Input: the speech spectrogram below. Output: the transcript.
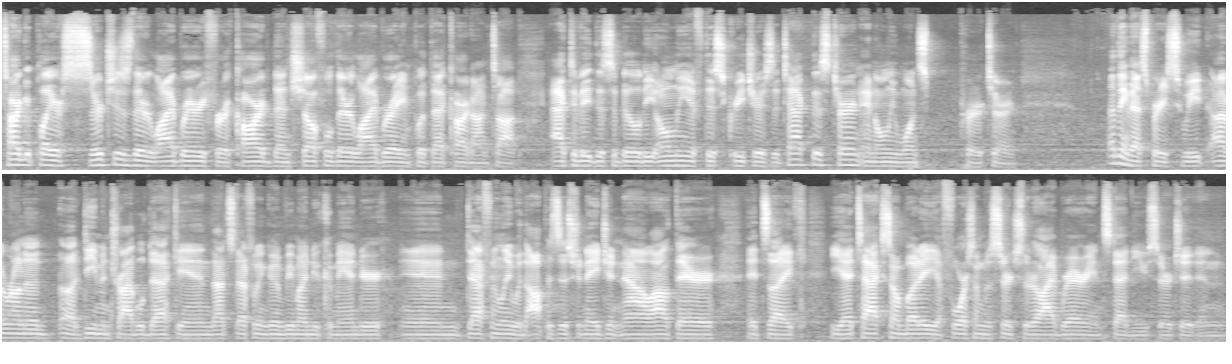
target player searches their library for a card, then shuffle their library and put that card on top. Activate this ability only if this creature is attacked this turn and only once per turn. I think that's pretty sweet. I run a, a demon tribal deck, and that's definitely going to be my new commander. And definitely with opposition agent now out there, it's like you attack somebody, you force them to search their library. Instead, you search it and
